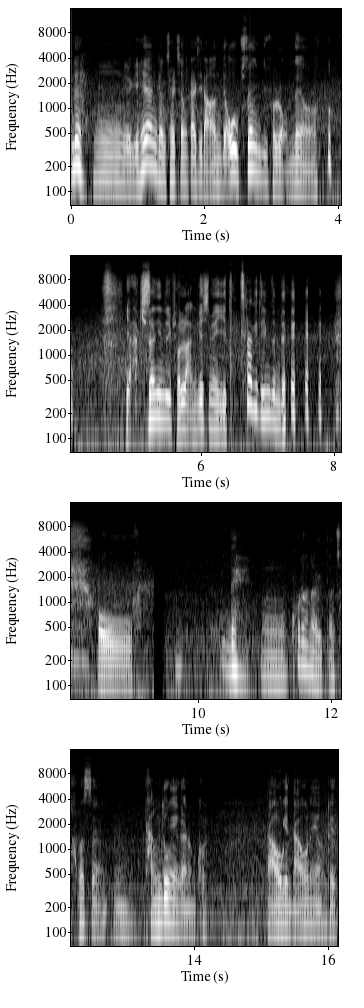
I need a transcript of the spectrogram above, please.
네, 음, 여기 해양 경찰청까지 나왔는데 오 기사님들이 별로 없네요. 야 기사님들이 별로 안 계시면 이 택트하기도 힘든데. 오. 네, 음, 콜 하나 일단 잡았어요. 음, 당동에 가는 콜. 나오긴 나오네요, 그래도.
